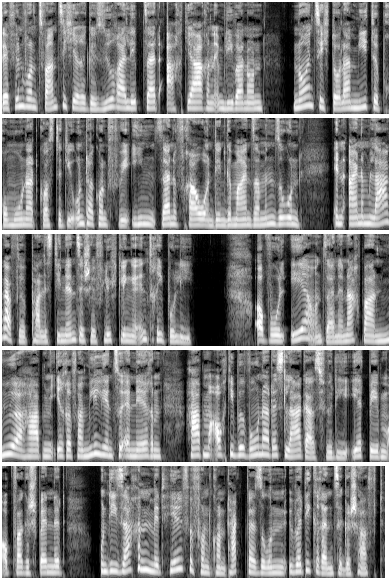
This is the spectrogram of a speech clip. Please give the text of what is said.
Der 25-jährige Syrer lebt seit acht Jahren im Libanon. 90 Dollar Miete pro Monat kostet die Unterkunft für ihn, seine Frau und den gemeinsamen Sohn in einem Lager für palästinensische Flüchtlinge in Tripoli. Obwohl er und seine Nachbarn Mühe haben, ihre Familien zu ernähren, haben auch die Bewohner des Lagers für die Erdbebenopfer gespendet und die Sachen mit Hilfe von Kontaktpersonen über die Grenze geschafft.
